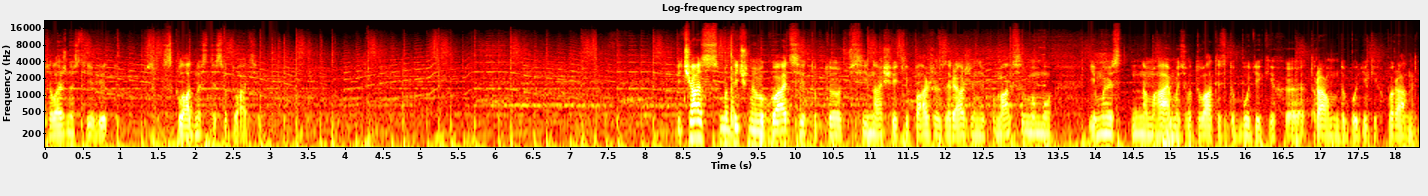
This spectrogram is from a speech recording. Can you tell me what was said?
в залежності від складності ситуації. Під час медичної евакуації, тобто всі наші екіпажі заряджені по максимуму, і ми намагаємось готуватись до будь-яких е, травм, до будь-яких поранень,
